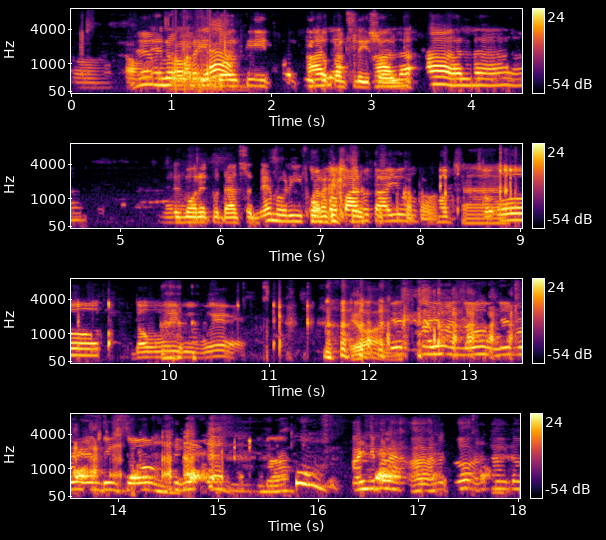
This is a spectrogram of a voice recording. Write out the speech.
Uh, Oo. and no, Oh, yeah. Dolphy Ala, translation. ala, ala. And Monet would dance on memories. Kung Parang paano tayo magsuot, the way we wear. Yun. Yan pa yung ano, never-ending song. Diba? Ay, hindi pala. Ah, ano to? Ano tawag daw?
